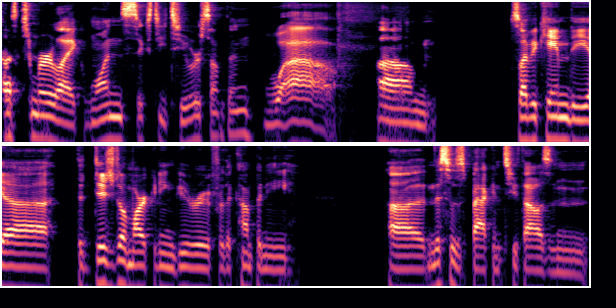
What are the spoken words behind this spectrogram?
customer like 162 or something. Wow. Um, so I became the uh, the digital marketing guru for the company. Uh, and this was back in 2000,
